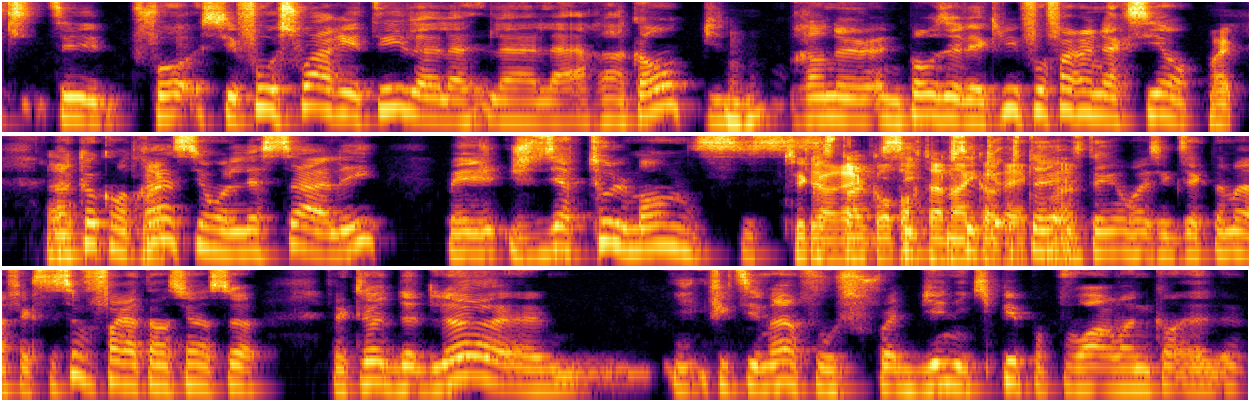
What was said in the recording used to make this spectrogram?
qui, sais, faut, faut soit arrêter la, la, la, la rencontre puis Mhm. prendre un- une pause avec lui. Il faut faire une action. Ouais. Dans le cas contraire, Ouais. si on laisse ça aller, mais je dis à tout le monde, c'est un comportement c'est- correct. c'est- ouais. exactement. Fait que c'est ça, faut faire attention à ça. Fait que là, de, de là, euh, effectivement, faut, faut être bien équipé pour pouvoir avoir une. euh,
